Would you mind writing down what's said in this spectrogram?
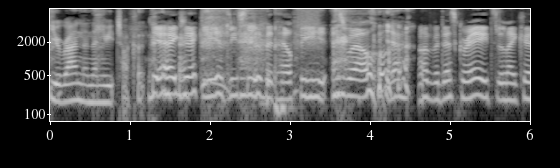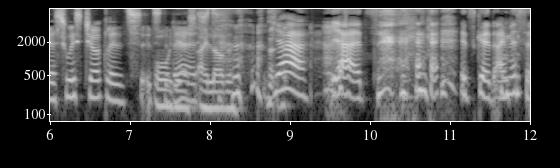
you run and then you eat chocolate. Yeah, exactly. At least a little bit healthy as well. Yeah. Oh, but that's great. Like uh, Swiss chocolate, it's, it's oh the yes, best. I love it. yeah, yeah, it's it's good. I miss it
